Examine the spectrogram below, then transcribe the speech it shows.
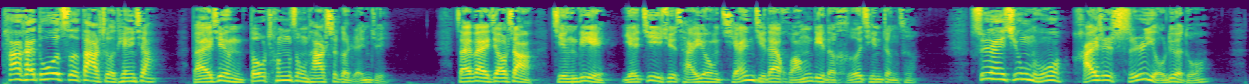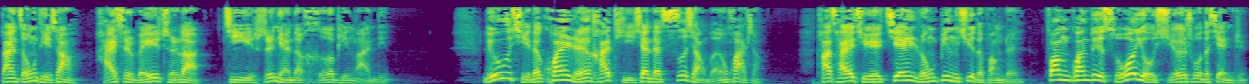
他还多次大赦天下，百姓都称颂他是个人君。在外交上，景帝也继续采用前几代皇帝的和亲政策，虽然匈奴还是时有掠夺，但总体上还是维持了几十年的和平安定。刘启的宽仁还体现在思想文化上。他采取兼容并蓄的方针，放宽对所有学说的限制，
